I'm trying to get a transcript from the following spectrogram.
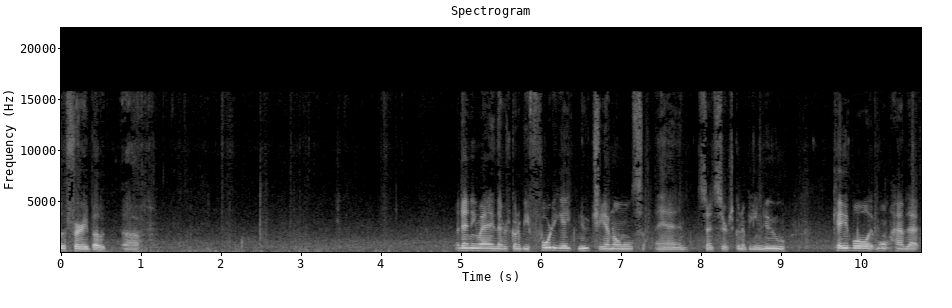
The ferry boat. Uh, But anyway, there's going to be 48 new channels, and since there's going to be new cable, it won't have that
